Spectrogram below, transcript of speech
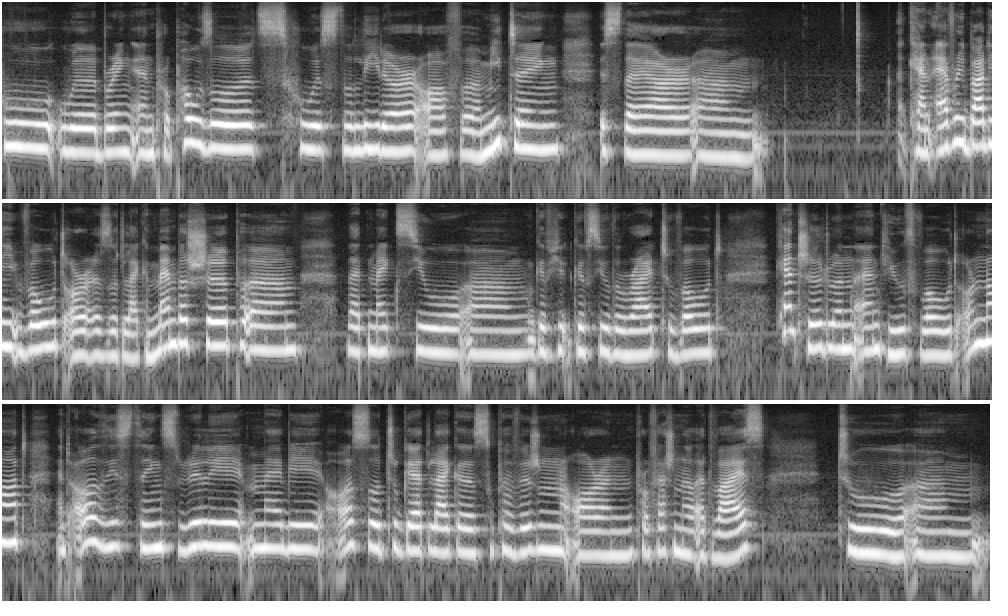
who will bring in proposals, who is the leader of a meeting, is there um, can everybody vote or is it like a membership um, that makes you um, give you gives you the right to vote can children and youth vote or not and all these things really maybe also to get like a supervision or an professional advice to um,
